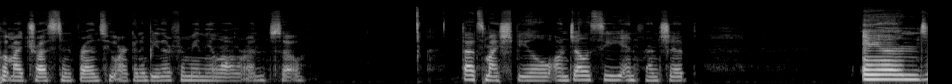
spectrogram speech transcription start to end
put my trust in friends who aren't going to be there for me in the long run. So that's my spiel on jealousy and friendship. And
